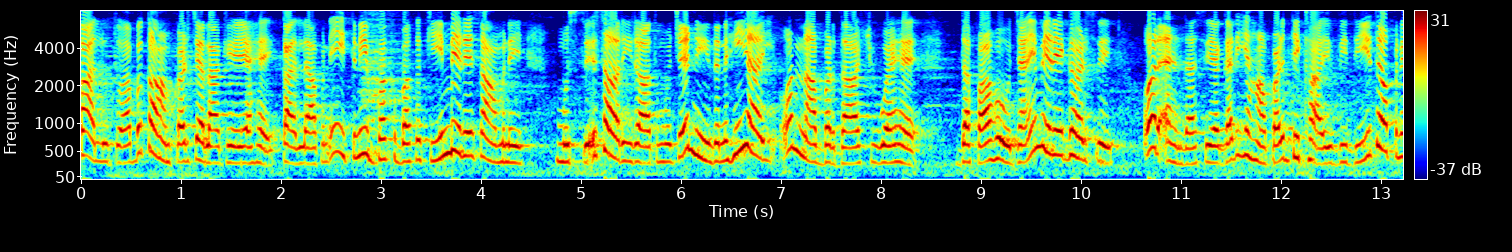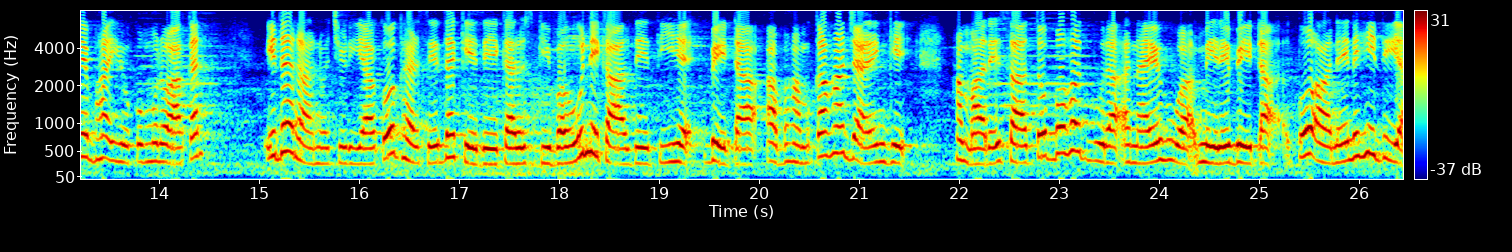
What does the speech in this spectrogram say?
कालू तो अब काम पर चला गया है। कल आपने इतनी बक बक की मेरे सामने। मुझसे सारी रात मुझे नींद नहीं आई और ना बर्दाश्त हुआ है। दफ़ा हो जाए मेरे घर से और आंदा से अगर यहाँ पर दिखाई भी दी तो अपने भाइयों को मुरवा कर इधर रानू चिड़िया को घर से धके देकर उसकी बहू निकाल देती है। बेटा, अब हम कहाँ जाएँगे? हमारे साथ तो बहुत बुरा अन्याय हुआ। मेरे बेटा को आने नहीं दिया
